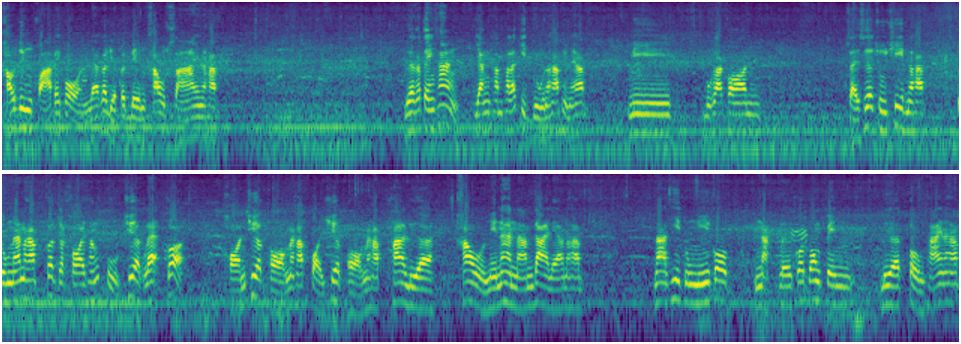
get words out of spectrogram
เขาดึงขวาไปก่อนแล้วก็เดี๋ยวไปเบนเข้าซ้ายนะครับ เรือกระเตงข้างยังทำภารกิจอยู่นะครับเห็นไหมครับ มีบุคลากรใส่เสื้อชูชีพนะครับ ตรงนั้นนะครับก็จะคอยทั้งผูกเชือกและก็ถอนเชือกออกนะครับ ปล่อยเชือกออกนะครับ ถ้าเรือเข้าในหน้าน้ำได้แล้วนะครับ หน้าที่ตรงนี้ก็หนักเลยก็ต้องเป็นเรือต่งท้ายนะครับ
